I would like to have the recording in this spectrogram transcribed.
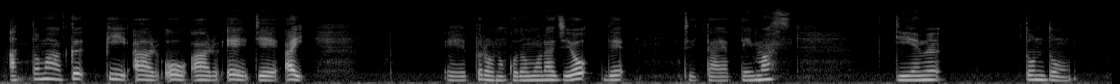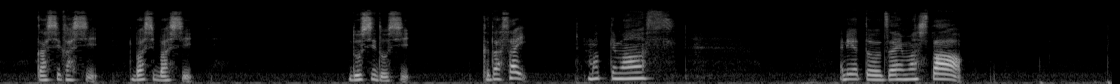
アットマーク PRORAJI、えー、プロの子供ラジオでツイッターやっています。DM どんどんガシガシバシバシどしどしください。待ってます。ありがとうございました。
